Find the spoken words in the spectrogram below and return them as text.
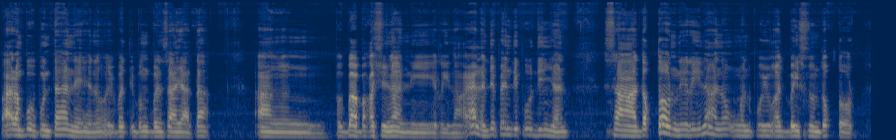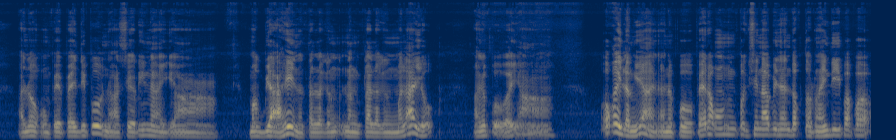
parang pupuntahan eh. No? Iba't ibang bansa yata ang pagbabakasyonan ni Rina. Kaya lang, depende po din yan sa doktor ni Rina. No? Kung ano po yung advice ng doktor. Ano, kung pwede po na si Rina ay ah, magbiyahe na talagang, ng talagang malayo. Ano po, ay ah, okay lang yan. Ano po. Pero kung pag sinabi ng doktor na hindi pa pa,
